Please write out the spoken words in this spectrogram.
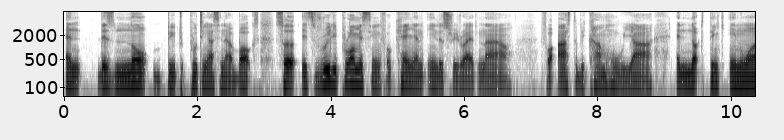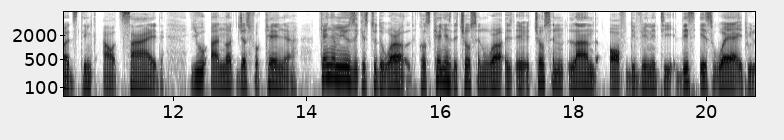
and there's no putting us in a box. So it's really promising for Kenyan industry right now for us to become who we are and not think inwards, think outside. You are not just for Kenya. Kenya music is to the world because Kenya is the chosen world, a eh, eh, chosen land of divinity. This is where it will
